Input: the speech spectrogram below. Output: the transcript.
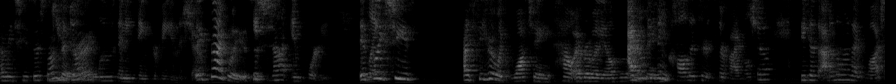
I mean, she's their sunbae, you don't right? lose anything for being in the show. Exactly. It's It's just, not important. it's like- like she's. I see her like watching how everybody else is. I don't even call this a survival show because out of the ones I've watched,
